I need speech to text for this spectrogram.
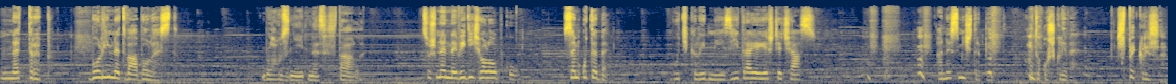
Netrp. Bolí mne tvá bolest. Blouzní dnes stále. Což mne nevidíš, holoubku. Jsem u tebe. Buď klidný, zítra je ještě čas. A nesmíš trpět. Je to ošklivé. Spikli se.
